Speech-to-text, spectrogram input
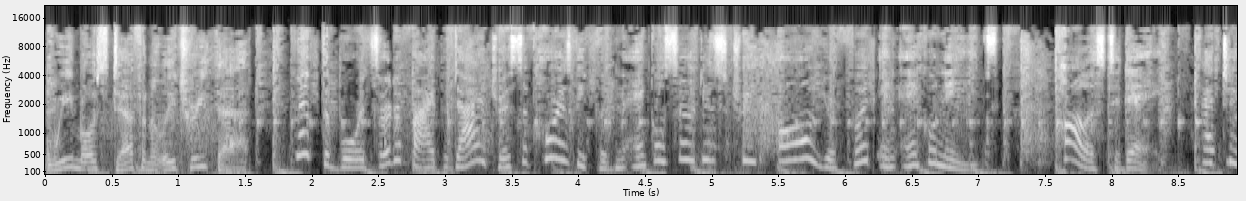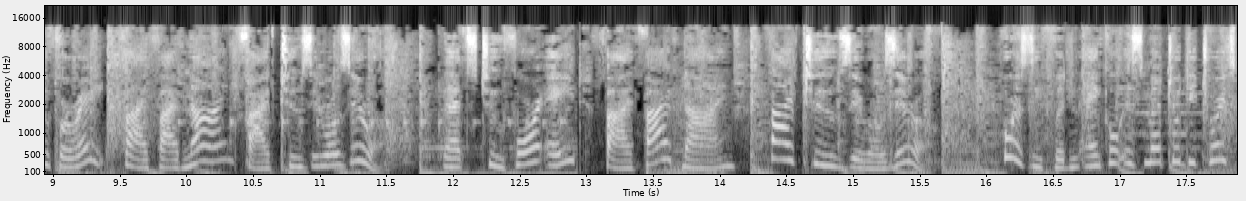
We most definitely treat that. Let the board certified podiatrist of Horsley Foot and Ankle Surgeons treat all your foot and ankle needs. Call us today at 248 559 5200. That's 248 559 5200. Horsley Foot and Ankle is Metro Detroit's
